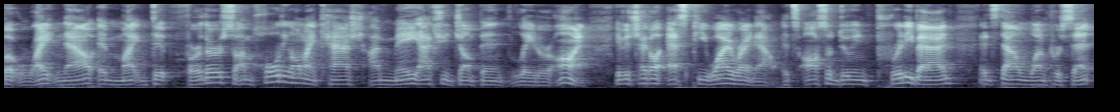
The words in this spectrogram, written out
but right now it might dip further. So I'm holding all my cash. I may actually jump in later on. If you check out SPY right now, it's also doing pretty bad. It's down 1%.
